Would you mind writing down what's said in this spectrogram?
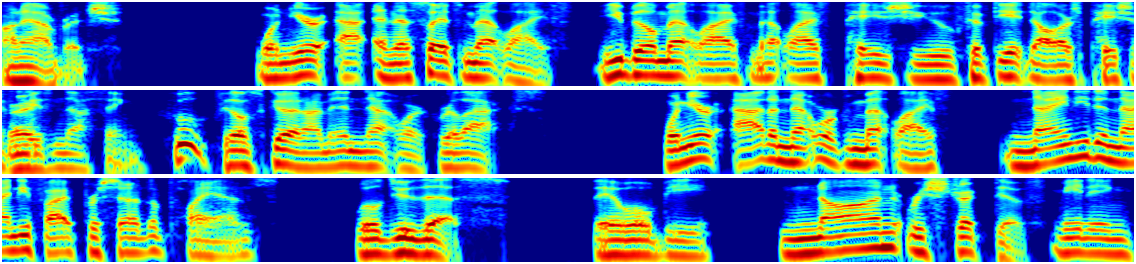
on average when you're at, and let's say it's MetLife, you bill MetLife, MetLife pays you $58, patient right. pays nothing. Whew, feels good. I'm in network, relax. When you're at a network with MetLife, 90 to 95% of the plans will do this. They will be non restrictive, meaning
